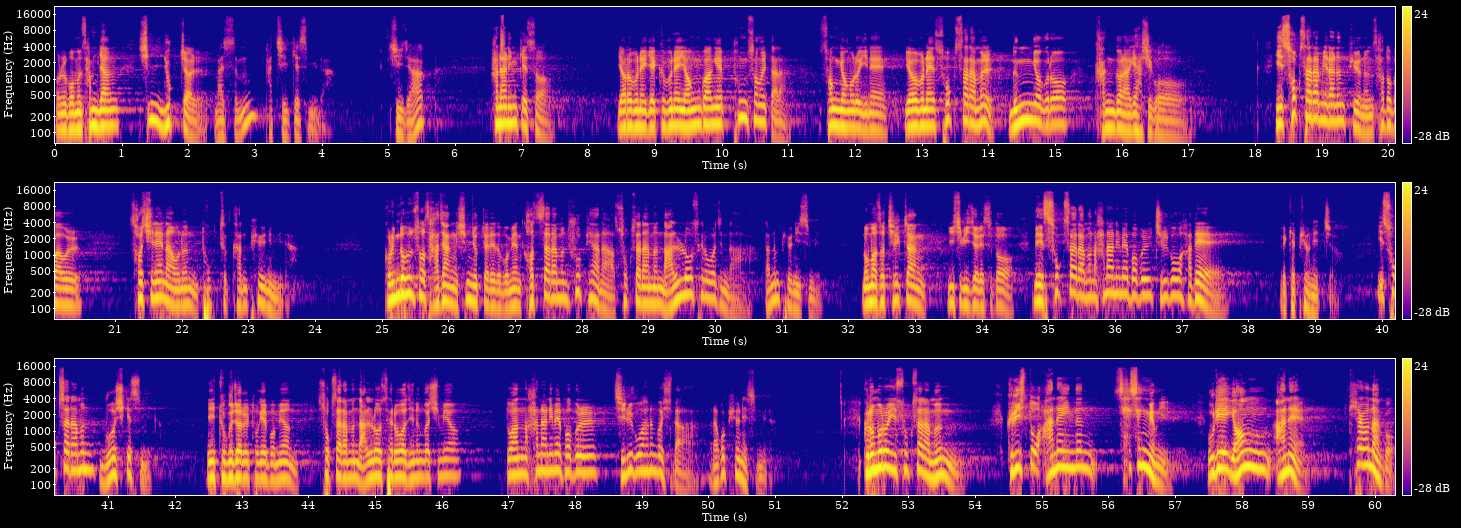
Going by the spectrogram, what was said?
오늘 보면 3장 16절 말씀 같이 읽겠습니다. 시작. 하나님께서 여러분에게 그분의 영광의 풍성을 따라 성령으로 인해 여러분의 속 사람을 능력으로 강건하게 하시고 이 속 사람이라는 표현은 사도 바울 서신에 나오는 독특한 표현입니다. 고린도후서 4장 16절에도 보면 겉사람은 후패하나 속사람은 날로 새로워진다라는 표현이 있습니다. 로마서 7장 22절에서도 내 속사람은 하나님의 법을 즐거워하되 이렇게 표현했죠. 이 속사람은 무엇이겠습니까? 이 두 구절을 통해 보면 속사람은 날로 새로워지는 것이며 또한 하나님의 법을 즐거워하는 것이다 라고 표현했습니다. 그러므로 이 속사람은 그리스도 안에 있는 새 생명이 우리의 영 안에 태어나고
